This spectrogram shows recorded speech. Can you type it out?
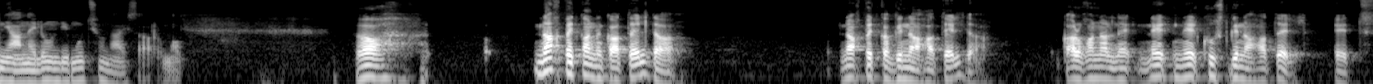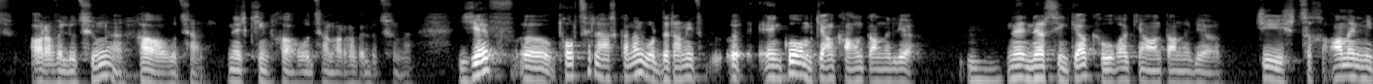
ունի անելու ընդդիմությունը այս առումով։ Նախ պետքա նկատել դա, նախ պետքա գնահատել դա, կարողանալ ներքուստ գնահատել այդ առավելությունը խաղաղության, ներքին խաղաղության առավելությունը եւ փորձել հասկանալ, որ դրանից այն կողմ կյանքը անտանելի է։ Ներսին կյանքը ուղղակի անտանելի է։ Ճիշտ, ամեն մի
